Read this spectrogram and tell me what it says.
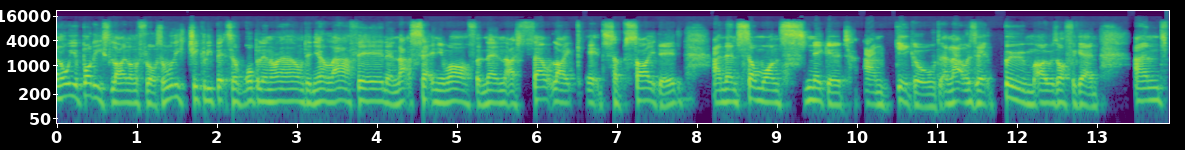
and all your body's lying on the floor. So all these jiggly bits are wobbling around and you're laughing and that's setting you off. And then I felt like it subsided and then someone sniggered and giggled and that was it. Boom, I was off again. And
